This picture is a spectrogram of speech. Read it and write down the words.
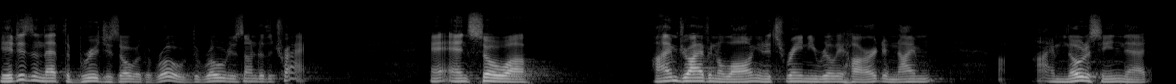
It isn't that the bridge is over the road, the road is under the track. And, and so uh, I'm driving along and it's raining really hard, and I'm, I'm noticing that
